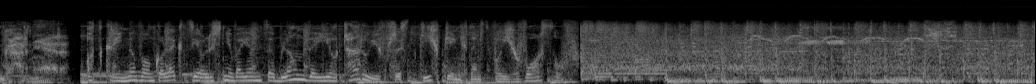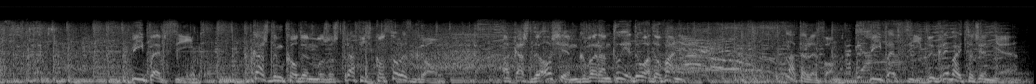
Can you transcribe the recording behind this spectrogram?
Garnier. Odkryj nową kolekcję olśniewające blondy i oczaruj wszystkich pięknem swoich włosów. Pij Pepsi. Każdym kodem możesz trafić konsolę z grą, a każdy 8 gwarantuje doładowanie. Na telefon. Pij Pepsi, wygrywaj codziennie.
